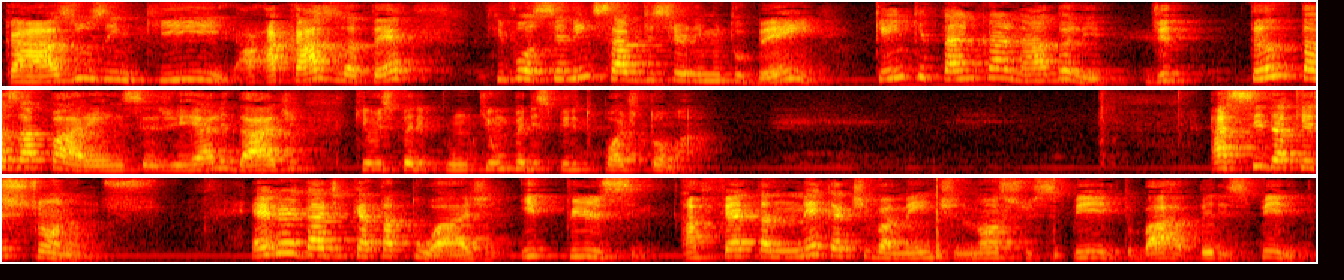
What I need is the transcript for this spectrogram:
Casos em que há casos até que você nem sabe discernir muito bem quem que está encarnado ali, de tantas aparências de realidade que um, que um perispírito pode tomar. A Cida questiona-nos. É verdade que a tatuagem e piercing afeta negativamente nosso espírito barra perispírito?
